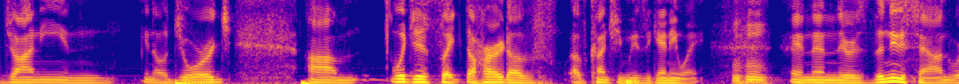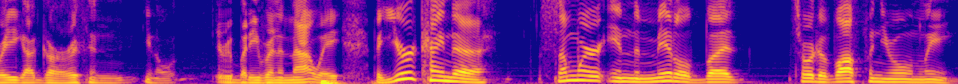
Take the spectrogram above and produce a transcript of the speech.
Johnny and you know George, um, which is like the heart of of country music anyway. And then there's the new sound where you got Garth and you know everybody running that way. But you're kind of somewhere in the middle, but sort of off in your own lane.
